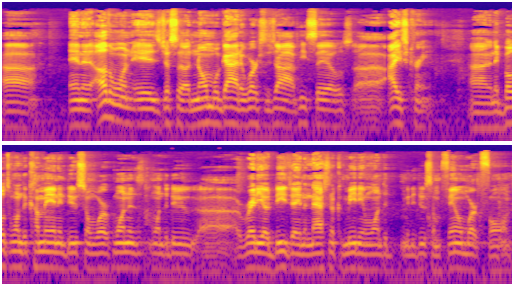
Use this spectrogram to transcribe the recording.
and the other one is just a normal guy that works a job. He sells ice cream. Uh, and they both wanted to come in and do some work. One is wanted to do uh, a radio DJ, and a national comedian wanted me to do some film work for him.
